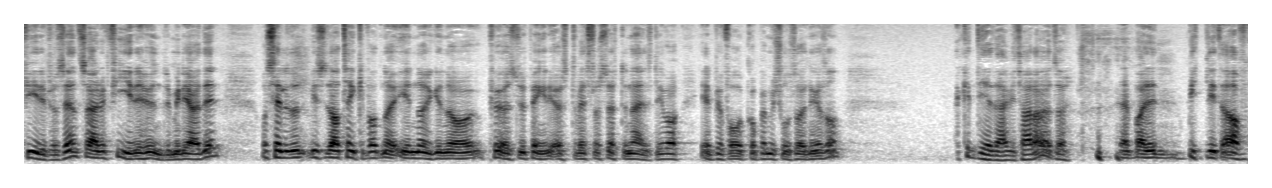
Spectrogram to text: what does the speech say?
4% så er det 400 milliarder. Og selv hvis du da tenker på at i Norge nå pøser ut penger i øst og vest for å støtte næringslivet og hjelpe folk og permisjonsordninger og sånn, er ikke det der vi tar av, vet du. Det er bare bitte litt av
